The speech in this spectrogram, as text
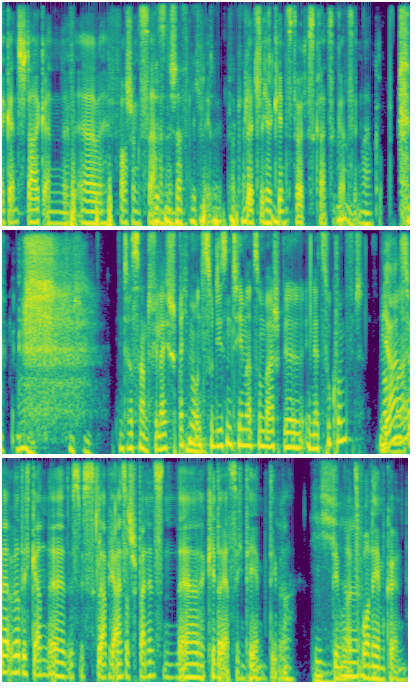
äh, ganz stark an äh, Forschungssachen. Wissenschaftlich. Okay. Plötzlicher Kindstod ist gerade so ah. ganz in meinem Kopf. Oh, Interessant. Vielleicht sprechen wir uns mhm. zu diesem Thema zum Beispiel in der Zukunft. Noch ja, mal. das würde ich gerne. Äh, das ist, glaube ich, eines der spannendsten äh, kinderärztlichen Themen, die wir, ich, die wir uns äh, vornehmen können.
